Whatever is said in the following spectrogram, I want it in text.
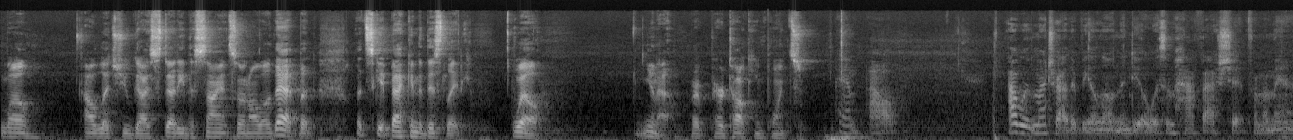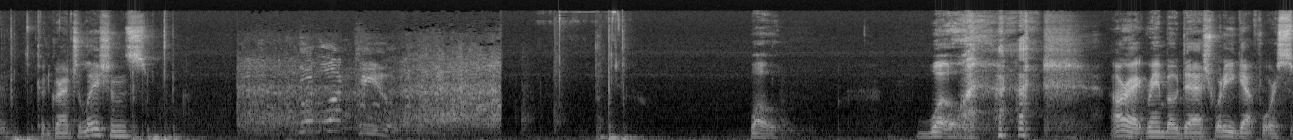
Well, I'll let you guys study the science on all of that, but let's get back into this lady. Well, you know, her, her talking points. am out. I would much rather be alone than deal with some half-ass shit from a man. Congratulations. Good luck to you. Whoa. Whoa. All right, Rainbow Dash, what do you got for us?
